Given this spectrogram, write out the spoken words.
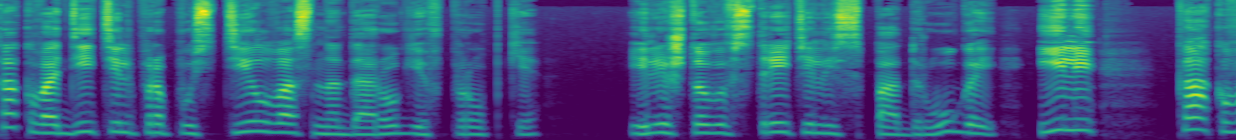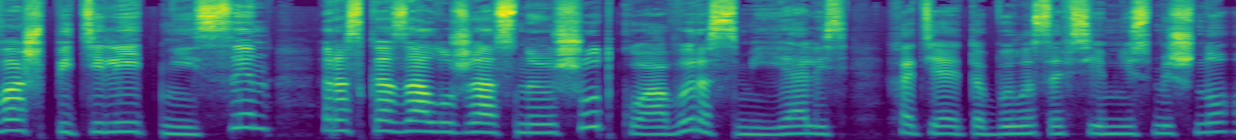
как водитель пропустил вас на дороге в пробке, или что вы встретились с подругой, или как ваш пятилетний сын рассказал ужасную шутку, а вы рассмеялись, хотя это было совсем не смешно.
